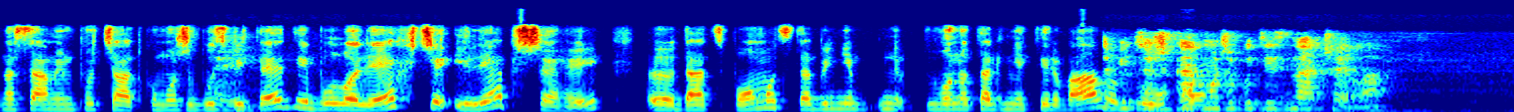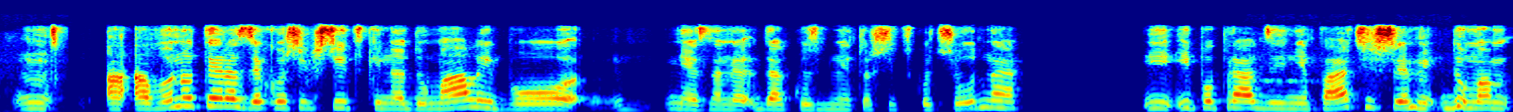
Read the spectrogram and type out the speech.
na samym początku. Może być by wtedy było легче i lepszej dać pomoc, to by nie, ono tak nie trwało. To by ciężka może być. А а воно зараз якось їх шицьки надумали, бо не знаю, якось мені то шицько чудне. І, і по правді не бачиш, думам,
